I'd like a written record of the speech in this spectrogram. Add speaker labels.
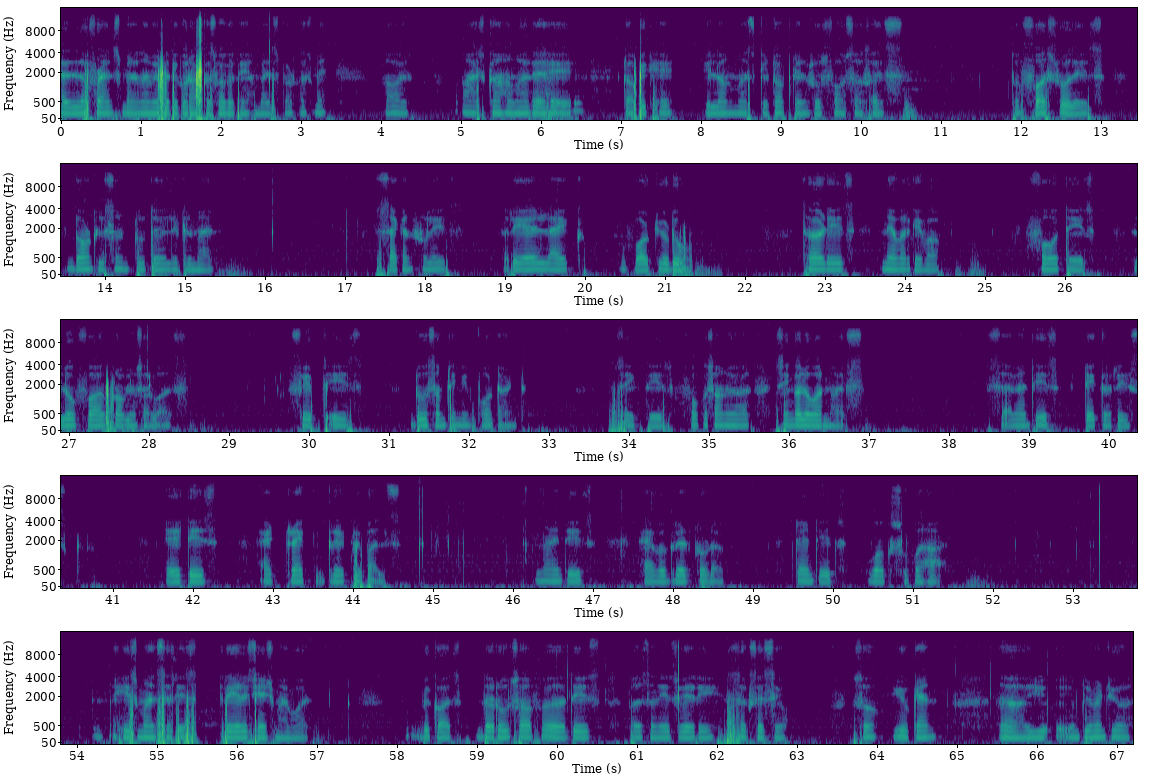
Speaker 1: Hello friends मेरा नाम है प्रतीक और आपका स्वागत है हमारे इस पॉडकास्ट में। और आज का हमारे है टॉपिक है इलॉन मस्क के top ten rules for success तो first rule is don't listen to the little man second rule is real like what you do third is never give up fourth is look for problem solvers Fifth is do something important. Sixth is focus on your single over noise. Seventh is take a risk. Eighth is attract great people. Ninth is have a great product. Tenth is work super hard. His mindset is really changed my world because the rules of uh, this person is very successive. So you can uh, you implement your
